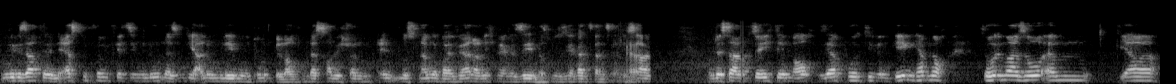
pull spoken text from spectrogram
Und wie gesagt, in den ersten 45 Minuten, da sind die alle um Leben und Tod gelaufen. Das habe ich schon endlos lange bei Werder nicht mehr gesehen. Das muss ich ja ganz, ganz ehrlich ja. sagen. Und deshalb sehe ich dem auch sehr positiv entgegen. Ich habe noch so immer so, ähm, ja,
